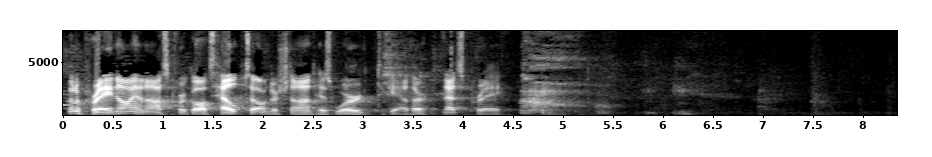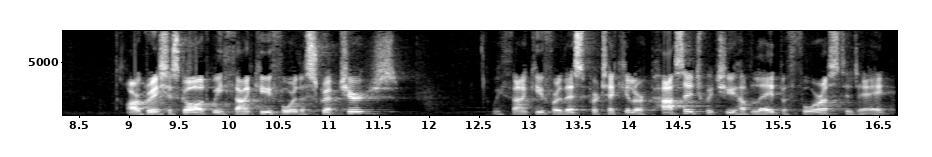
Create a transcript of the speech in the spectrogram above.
I'm going to pray now and ask for God's help to understand His word together. Let's pray. Our gracious God, we thank you for the scriptures. We thank you for this particular passage which you have laid before us today.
